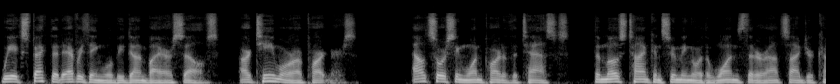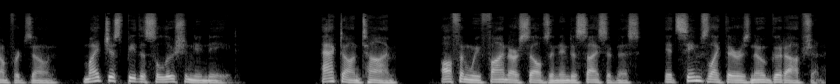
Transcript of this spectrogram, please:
we expect that everything will be done by ourselves, our team, or our partners. Outsourcing one part of the tasks, the most time consuming or the ones that are outside your comfort zone, might just be the solution you need. Act on time. Often we find ourselves in indecisiveness, it seems like there is no good option.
